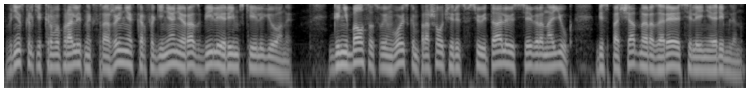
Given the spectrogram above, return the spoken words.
В нескольких кровопролитных сражениях карфагеняне разбили римские легионы. Ганнибал со своим войском прошел через всю Италию с севера на юг, беспощадно разоряя селения римлян.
